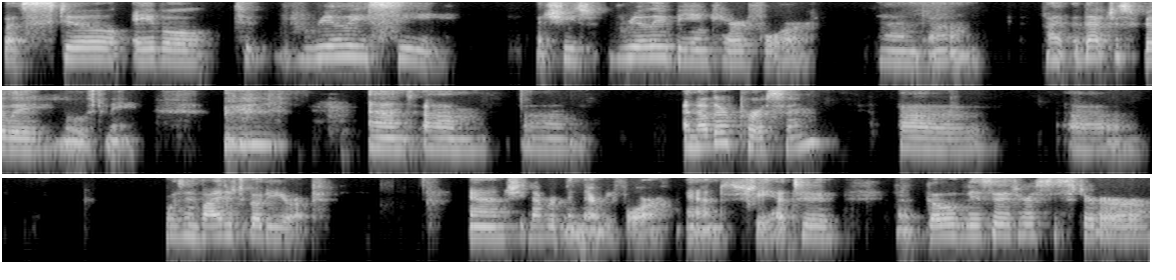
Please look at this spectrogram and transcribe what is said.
but still able to really see that she's really being cared for. And um, I, that just really moved me. and um, um, another person uh, uh, was invited to go to Europe, and she'd never been there before, and she had to go visit her sister,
